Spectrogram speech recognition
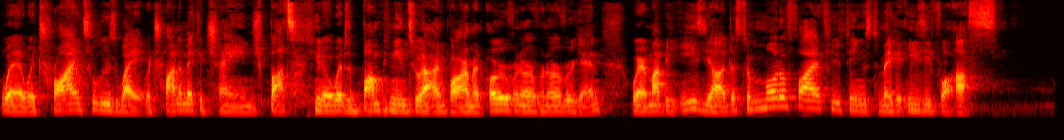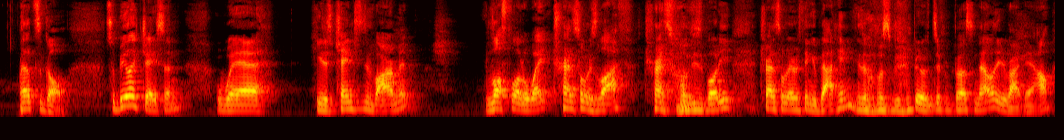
where we're trying to lose weight, we're trying to make a change, but you know, we're just bumping into our environment over and over and over again, where it might be easier just to modify a few things to make it easy for us. That's the goal. So be like Jason, where he just changed his environment, lost a lot of weight, transformed his life, transformed his body, transformed everything about him. He's almost a bit of a different personality right now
